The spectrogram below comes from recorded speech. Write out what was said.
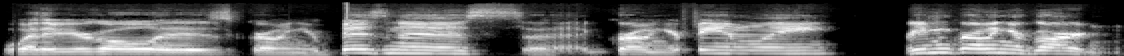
Whether your goal is growing your business, uh, growing your family, or even growing your garden,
